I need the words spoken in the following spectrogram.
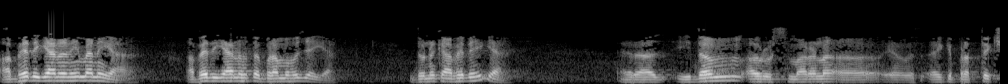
अभेद ज्ञान नहीं मानेगा। अभेद ज्ञान हो तो ब्रह्म हो जाएगा। दोनों का अभेद है क्या? इदम और स्मरण एक प्रत्यक्ष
